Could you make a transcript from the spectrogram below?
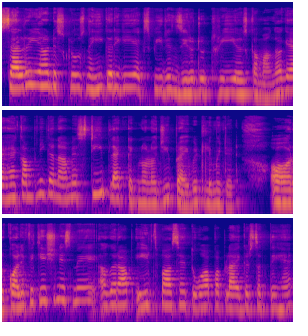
सैलरी यहाँ डिस्क्लोज नहीं करी गई है। Experience zero to three years का मांगा गया है। कंपनी का नाम है steep lack technology private limited और क्वालिफिकेशन इसमें अगर आप एट्थ पास हैं तो आप अप्लाई कर सकते हैं।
